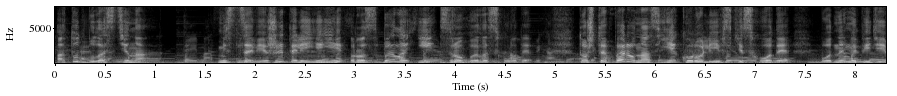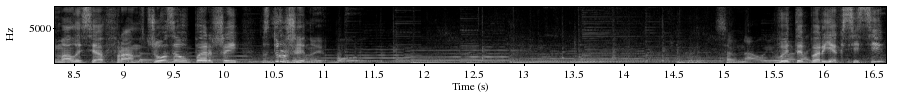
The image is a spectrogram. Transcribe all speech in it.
А тут була стіна. Місцеві жителі її розбили і зробили сходи. Тож тепер у нас є королівські сходи, бо ними підіймалися Франц Джозеф І з дружиною. Ви тепер як Сісі?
